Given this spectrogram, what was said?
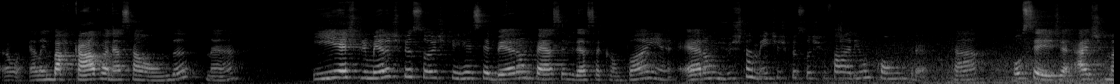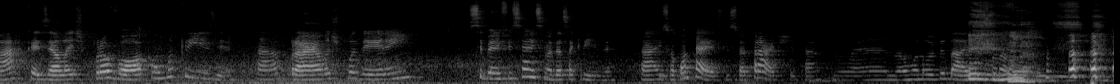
ela, ela embarcava nessa onda, né? E as primeiras pessoas que receberam peças dessa campanha eram justamente as pessoas que falariam contra, tá? Ou seja, as marcas elas provocam uma crise, tá? Para elas poderem se beneficiar em cima dessa crise, tá? Isso acontece, isso é praxe, tá? Não é, é uma novidade isso não.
